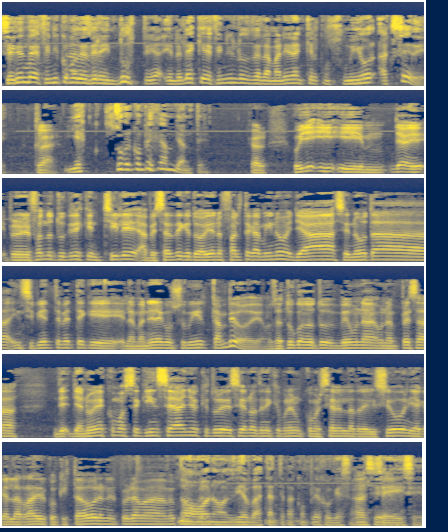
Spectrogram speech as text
se tiende a definir como desde la industria y en realidad hay que definirlo desde la manera en que el consumidor accede. claro. Y es súper complejo y cambiante. Claro. Oye, y, y, ya, eh, pero en el fondo tú crees que en Chile, a pesar de que todavía nos falta camino, ya se nota incipientemente que la manera de consumir cambió, digamos. O sea, tú cuando tú ves una, una empresa Ya, ya no es como hace 15 años que tú le decías no tenés que poner un comercial en la televisión y acá en la radio El Conquistador en el programa mejor. No, no, es bastante más complejo que eso. Ah, sí. sí, sí,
